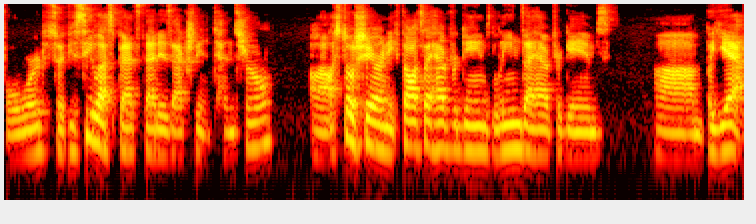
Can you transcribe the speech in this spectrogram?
forward. So if you see less bets, that is actually intentional. Uh, I'll still share any thoughts I have for games, leans I have for games. Um, but yeah,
